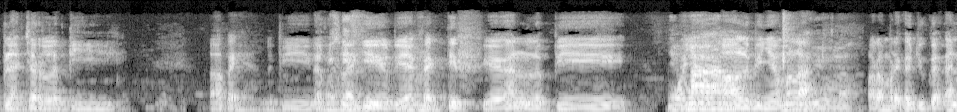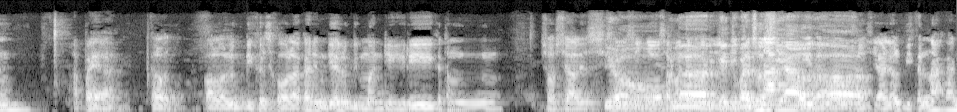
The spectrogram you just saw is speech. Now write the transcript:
belajar lebih apa ya lebih bagus lagi lebih efektif ya kan lebih Nyaman. pokoknya ah, lebih nyaman lah Iya. karena mereka juga kan apa ya kalau kalau lebih ke sekolah kan dia lebih mandiri ketemu sosialisasinya Yo, sama teman lebih kena sosial, gitu ah. sosialnya lebih kena kan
